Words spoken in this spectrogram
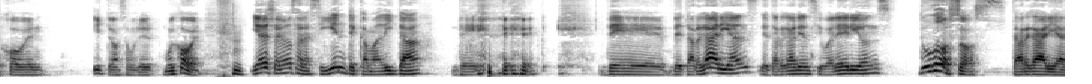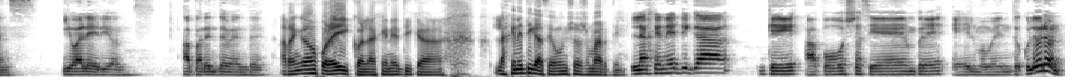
joven y te vas a morir muy joven. y ahora llegamos a la siguiente camadita de, de, de Targaryens, de Targaryens y Valerians. Dudosos Targaryens y Valerians, aparentemente. Arrancamos por ahí con la genética. La genética según George Martin. La genética que apoya siempre el momento culebrón.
